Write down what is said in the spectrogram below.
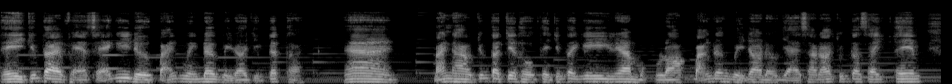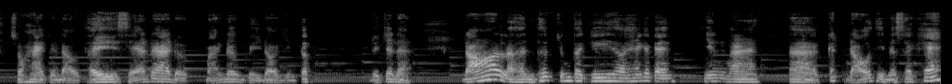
thì chúng ta phải sẽ ghi được bản nguyên đơn vị đo diện tích thôi. À, bản nào chúng ta chưa thuộc thì chúng ta ghi ra một loạt bản đơn vị đo độ dài sau đó chúng ta sẽ thêm số 2 trên đầu thì sẽ ra được bản đơn vị đo diện tích. Được chưa nè? Đó là hình thức chúng ta ghi thôi ha các em. Nhưng mà à, cách đổi thì nó sẽ khác.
